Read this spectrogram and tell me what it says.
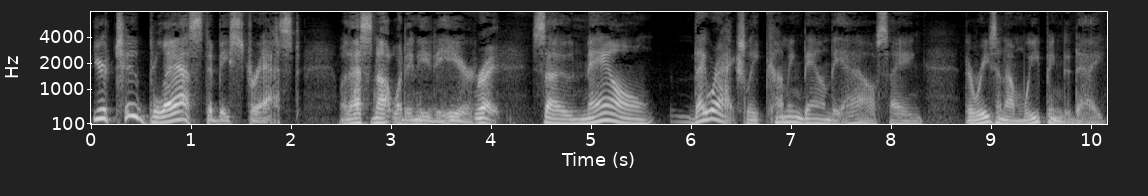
You're too blessed to be stressed." Well, that's not what I needed to hear. Right. So now they were actually coming down the aisle saying, "The reason I'm weeping today,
